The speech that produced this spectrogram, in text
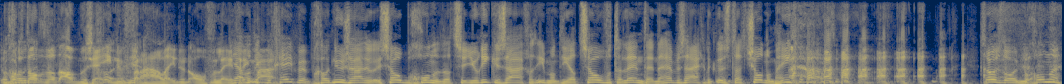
wordt het altijd wat anders hè, in een Ja. verhalen in een Ja, overlevering. wat ik maar, begrepen heb, Groot Nieuwsradio is zo begonnen dat ze Jurike zagen als iemand die had zoveel talent. En daar hebben ze eigenlijk een station omheen gebouwd. zo is het ooit begonnen.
